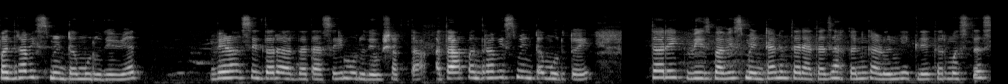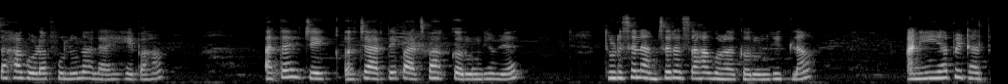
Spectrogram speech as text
पंधरा वीस मिनटं मुरू देऊयात. वेळ असेल तर अर्धा तासही मुरू देऊ शकता. आता पंधरा वीस मिनटं मुरतो आहे तर एक वीस बावीस मिनटानंतर आता झाकण काढून घेतले तर मस्त असा हा गोळा फुलून आला आहे. हे पहा. आता ह्याचे एक चार ते पाच भाग करून घेऊयात. थोडंसं लांबसर असा हा गोळा करून घेतला. आणि या पिठात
